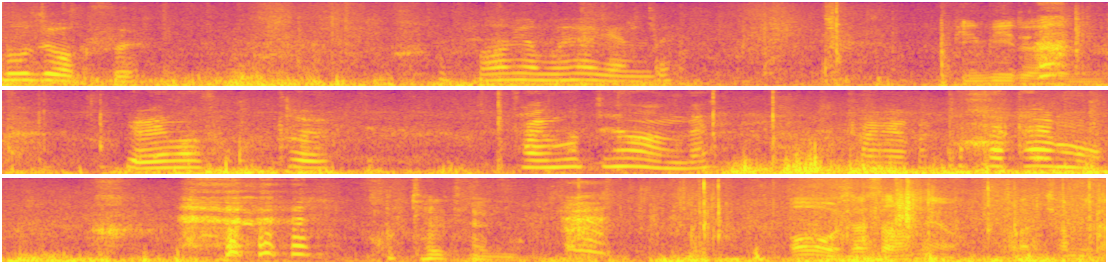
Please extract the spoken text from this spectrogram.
노즈왁스. 마음이 한번 해야겠는데. 해야겠네. 여행 와서 코털 잘못 해놨는데? 아니 약간 코털 탈모. 호텔 탈모. 어, 쌀쌀하네요. 바람 찹니다.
